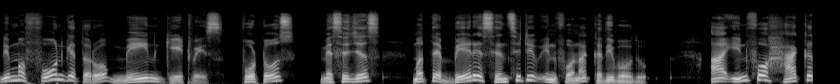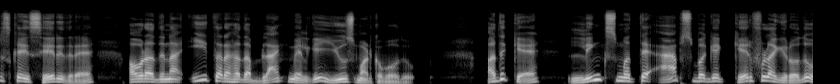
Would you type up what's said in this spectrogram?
ನಿಮ್ಮ ಫೋನ್ಗೆ ತರೋ ಮೇನ್ ಗೇಟ್ವೇಸ್ ಫೋಟೋಸ್ ಮೆಸೇಜಸ್ ಮತ್ತೆ ಬೇರೆ ಸೆನ್ಸಿಟಿವ್ ಇನ್ಫೋನ ಕದಿಬಹುದು ಆ ಇನ್ಫೋ ಹ್ಯಾಕರ್ಸ್ ಕೈ ಸೇರಿದ್ರೆ ಅದನ್ನು ಈ ತರಹದ ಬ್ಲ್ಯಾಕ್ ಮೇಲ್ಗೆ ಯೂಸ್ ಮಾಡ್ಕೋಬಹುದು ಅದಕ್ಕೆ ಲಿಂಕ್ಸ್ ಮತ್ತೆ ಆಪ್ಸ್ ಬಗ್ಗೆ ಕೇರ್ಫುಲ್ ಆಗಿರೋದು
